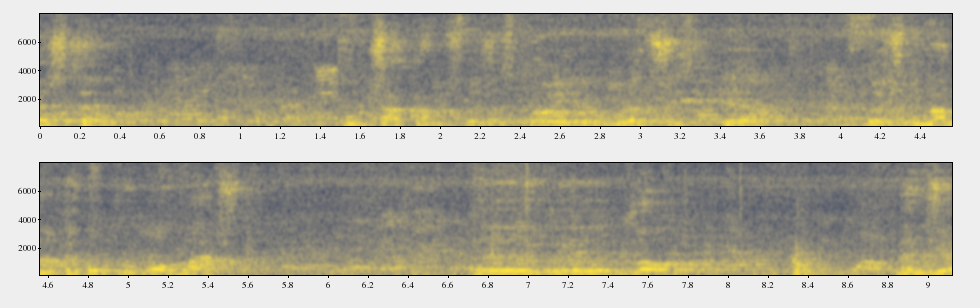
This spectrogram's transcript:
resztę kurczaka, myślę, że skroję w ogóle wszystkie, bo jeśli mamy tego próbować, to będzie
